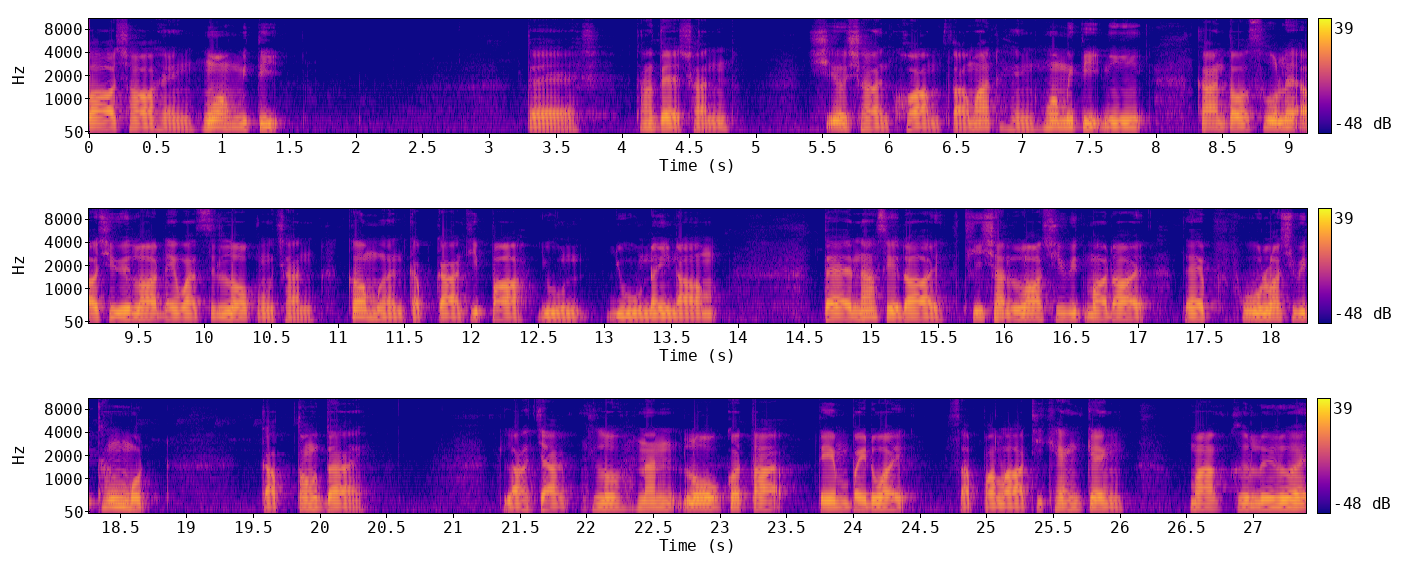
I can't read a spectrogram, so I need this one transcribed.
ราชาแห่งห้วงมิติ แต่ ตั้งแต่ฉันเชี่ยวชาญความสามารถแห่งห้วงมิตินี้ การต่อสู้และเอาชีวิตรอดในวันสิ้นโลกของฉัน ก็เหมือนกับการที่ปลาอยู่อยู่ในน้ำแต่น่าเสียดายที่ฉันรอดชีวิตมาได้ แต่ผู้รอดชีวิตทั้งหมดกลับต้องได้ หลังจากโลกนั้นโลกก็ตาเต็มไปด้วย สัตว์ประหลาดที่แข็งแกร่งมากขึ้นเรื่อย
